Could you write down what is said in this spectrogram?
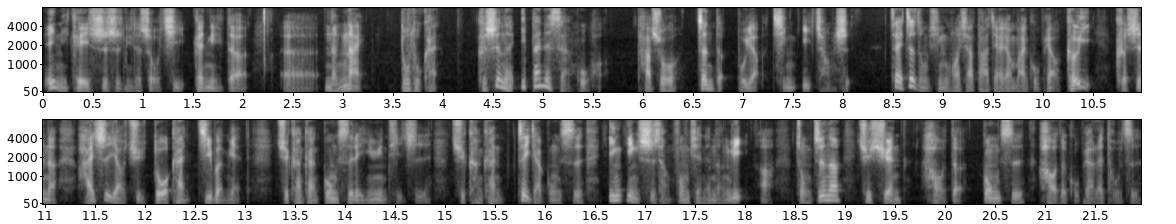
诶，你可以试试你的手气跟你的呃能耐，赌赌看。可是呢，一般的散户哈，他说真的不要轻易尝试。在这种情况下，大家要买股票可以，可是呢，还是要去多看基本面，去看看公司的营运体质，去看看这家公司因应市场风险的能力啊。总之呢，去选好的公司、好的股票来投资。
